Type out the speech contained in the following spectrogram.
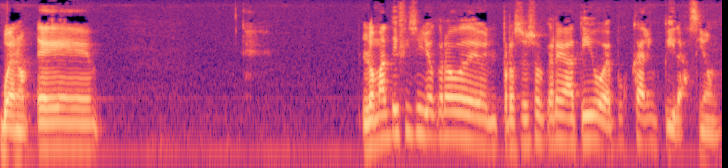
Bueno, eh, lo más difícil yo creo del proceso creativo es buscar inspiración.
